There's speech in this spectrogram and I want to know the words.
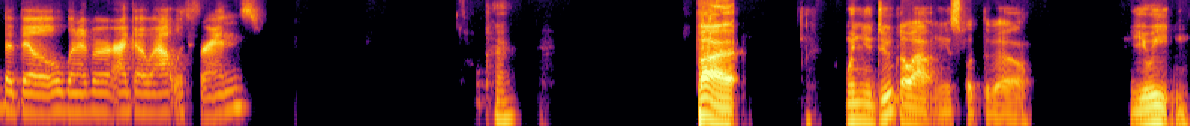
the bill whenever I go out with friends. Okay. But when you do go out and you split the bill, you eating.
